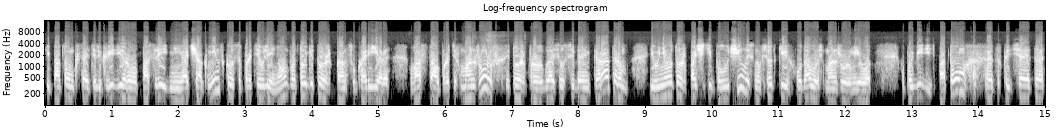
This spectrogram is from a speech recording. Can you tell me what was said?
и потом, кстати, ликвидировал последний очаг минского сопротивления, он в итоге тоже к концу карьеры восстал против манжуров и тоже провозгласил себя императором, и у него тоже почти получилось, но все-таки удалось манжурам его победить. Потом, это сказать, вся эта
